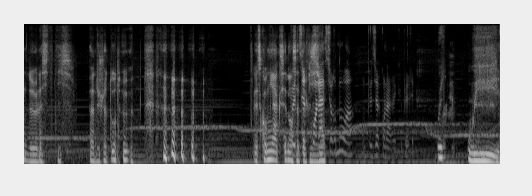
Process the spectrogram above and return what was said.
de la cité 10. Enfin, du château de... Est-ce qu'on y a accès on dans peut cette dire qu'on vision l'a sur nous, hein. On peut dire qu'on l'a récupéré. Oui.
